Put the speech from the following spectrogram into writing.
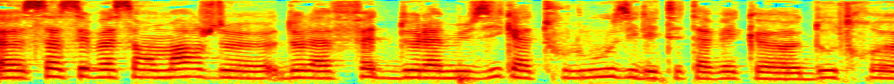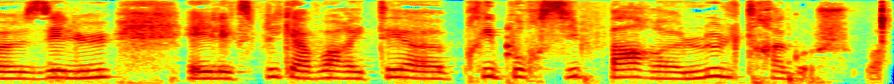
Euh, ça s'est passé en marge de, de, la fête de la musique à Toulouse. Il était avec d'autres élus et il explique avoir été pris pour cible par l'ultra-gauche. Voilà.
